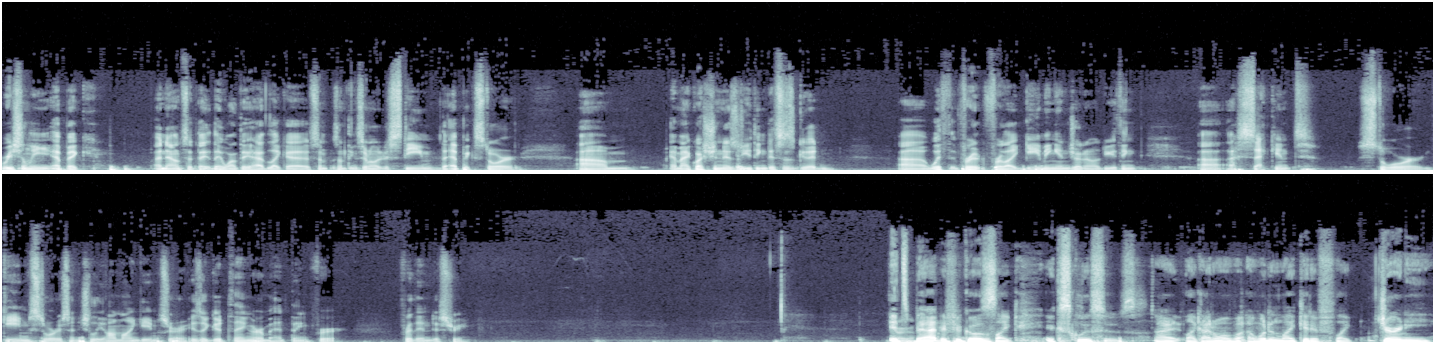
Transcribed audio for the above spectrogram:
recently Epic announced that they, they want to have like a some, something similar to Steam, the Epic Store. Um, and my question is, do you think this is good? uh, with for for like gaming in general, do you think uh, a second store, game store, essentially online game store, is a good thing or a bad thing for for the industry? It's bad if it goes like exclusives. I like I don't I wouldn't like it if like Journey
